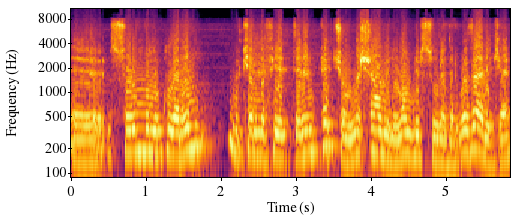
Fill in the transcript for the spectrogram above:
e, sorumlulukların mükellefiyetlerin pek çoğuna şamil olan bir suredir. Ve zâlike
